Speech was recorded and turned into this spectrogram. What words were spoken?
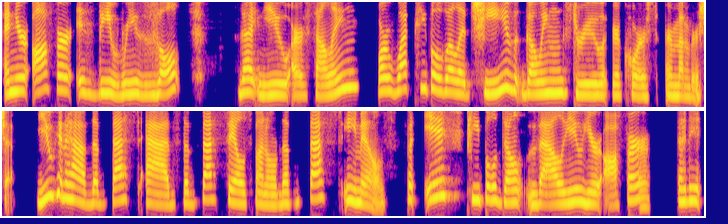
And your offer is the result that you are selling or what people will achieve going through your course or membership. You can have the best ads, the best sales funnel, the best emails. But if people don't value your offer, then it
